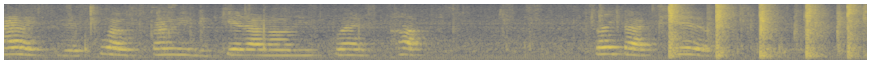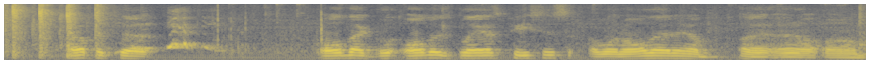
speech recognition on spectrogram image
I like to get close. I need to get on all these breast pups. Up at the, all that, all those glass pieces, I want all that in a, uh, in a, um,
